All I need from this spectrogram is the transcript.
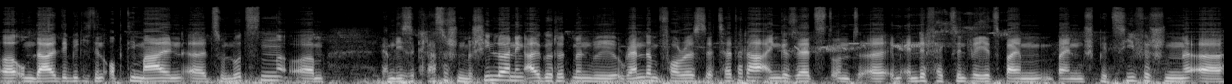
äh, um da wirklich den optimalen äh, zu nutzen. Ähm, wir haben diese klassischen Machine Learning Algorithmen wie Random Forest etc. eingesetzt und äh, im Endeffekt sind wir jetzt beim, beim spezifischen äh,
